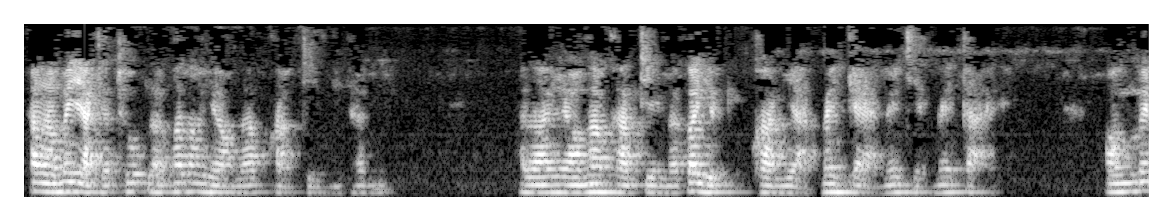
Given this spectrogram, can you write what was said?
ถ้าเราไม่อยากจะทุกข์เราก็ต้องยอมรับความจริงนี้เท่านี้ถ้าเรายอมรับความจริงเราก็หยุดความอยากไม่แก่ไม่เจ็บไม่ตายเพอไม่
